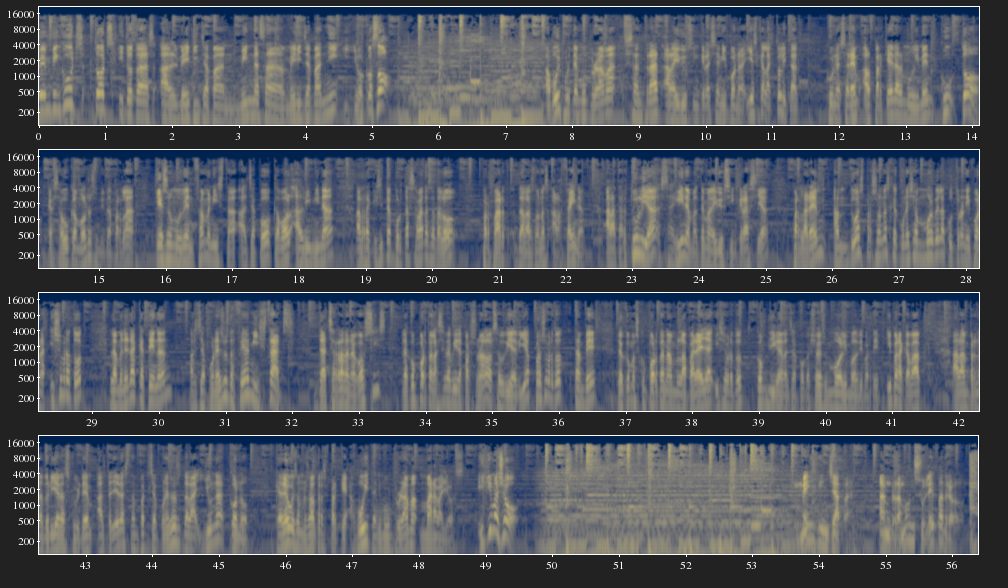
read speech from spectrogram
Benvinguts tots i totes al Made in Japan. Minna-san, Made in Japan ni yokoso! Avui portem un programa centrat a la idiosincràsia nipona i és que a l'actualitat coneixerem el perquè del moviment Kuto, que segur que molts heu sentit a parlar, que és un moviment feminista al Japó que vol eliminar el requisit de portar sabates de taló per part de les dones a la feina. A la tertúlia, seguint amb el tema d'idiosincràsia, parlarem amb dues persones que coneixen molt bé la cultura nipona i, sobretot, la manera que tenen els japonesos de fer amistats de xerrar de negocis, de com porten la seva vida personal, el seu dia a dia, però sobretot també de com es comporten amb la parella i sobretot com lliguen al Japó, que això és molt i molt divertit. I per acabar, a l'emprenedoria descobrirem el taller d'estampats japonesos de la Yuna Kono. Quedeu-vos amb nosaltres perquè avui tenim un programa meravellós. Ikimashou! Made in Japan, amb Ramon Soler Padró.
